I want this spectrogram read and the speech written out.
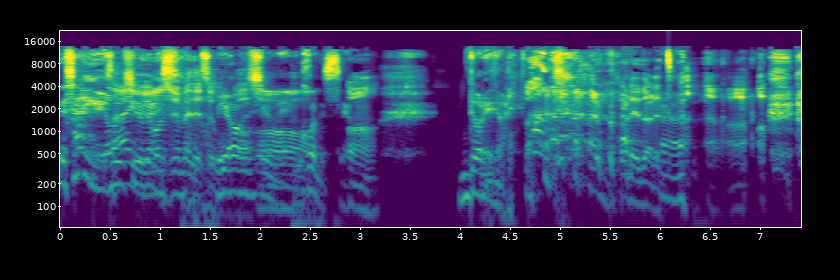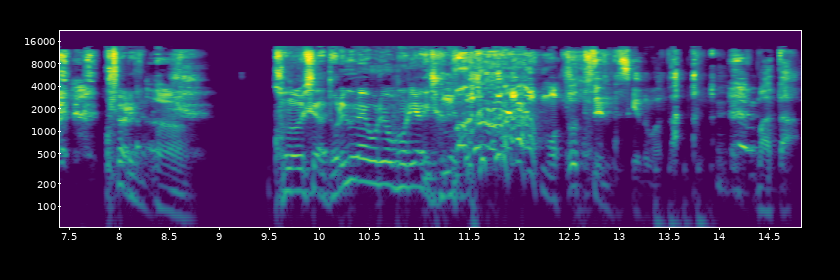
うん。で、最後4週目最後4です。週目ですよ。4週目。うんここですよ。うどれどれ。ん。どれどれと。どれどれ。う この店はどれぐらい俺を盛り上げてくれる。戻ってんですけど、また。また。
